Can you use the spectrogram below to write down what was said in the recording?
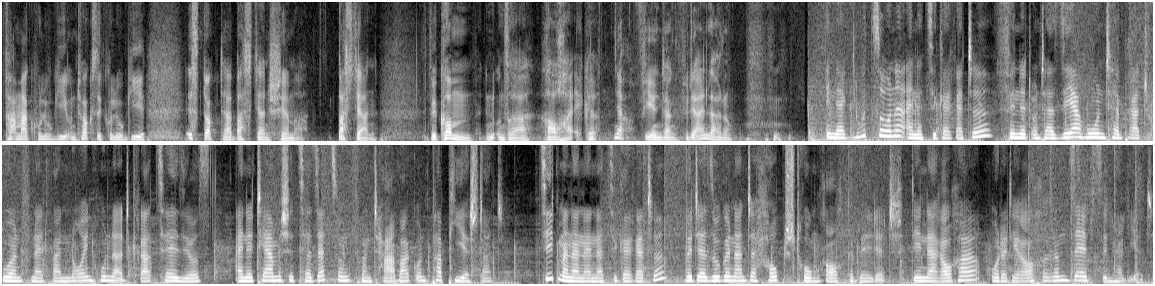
Pharmakologie und Toxikologie ist Dr. Bastian Schirmer. Bastian, willkommen in unserer Raucherecke. Ja, vielen Dank für die Einladung. In der Glutzone einer Zigarette findet unter sehr hohen Temperaturen von etwa 900 Grad Celsius eine thermische Zersetzung von Tabak und Papier statt. Zieht man an einer Zigarette, wird der sogenannte Hauptstromrauch gebildet, den der Raucher oder die Raucherin selbst inhaliert.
